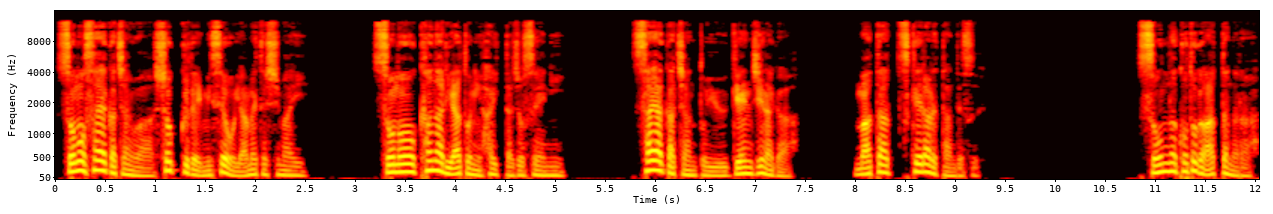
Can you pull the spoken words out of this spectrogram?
そのさやかちゃんはショックで店を辞めてしまい、そのかなり後に入った女性に、さやかちゃんという源氏名が、また付けられたんです。そんなことがあったなら、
